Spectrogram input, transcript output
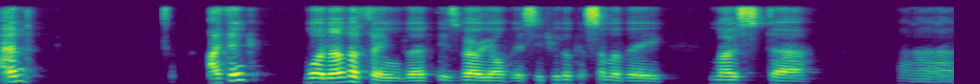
And I think one other thing that is very obvious, if you look at some of the most, uh, uh,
